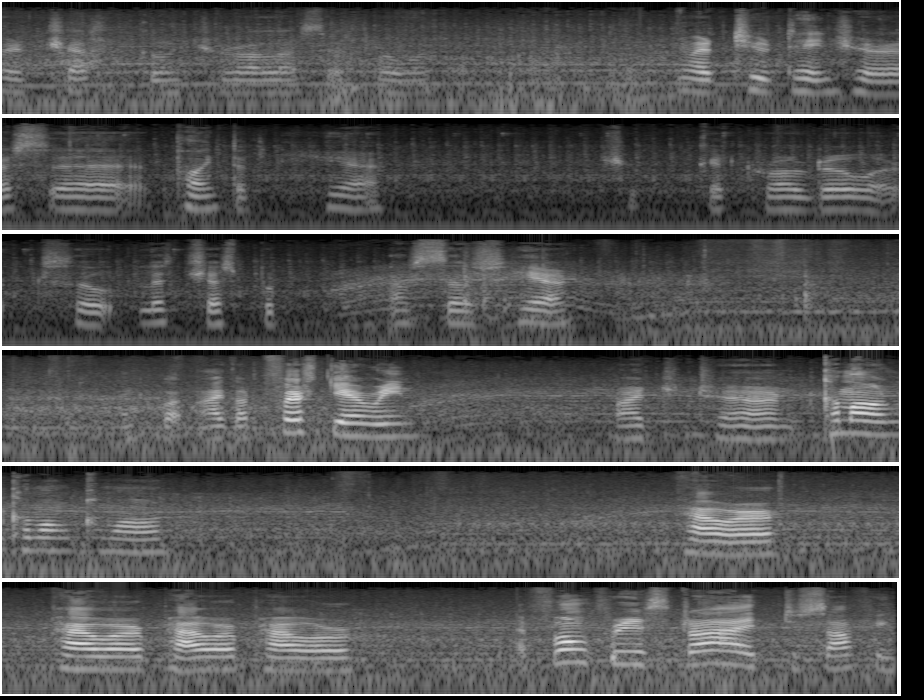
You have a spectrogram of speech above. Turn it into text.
To roll ourselves over. We're too dangerous uh, pointed here to get rolled over. So let's just put ourselves here. I got, I got first gear in. Right turn. Come on, come on, come on. Power. Power, power, power. A phone free stride to something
